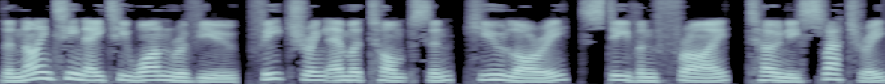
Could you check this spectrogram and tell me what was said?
The 1981 revue, featuring Emma Thompson, Hugh Laurie, Stephen Fry, Tony Slattery,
